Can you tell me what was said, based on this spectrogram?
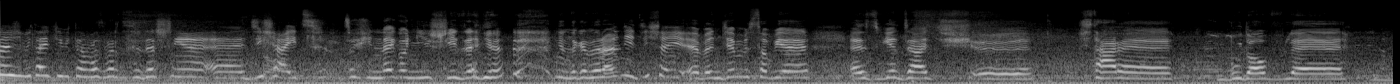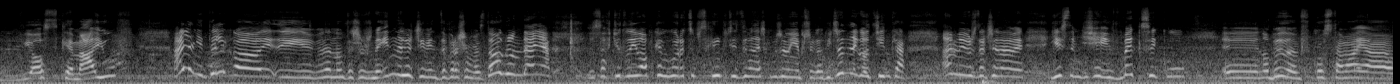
Cześć, witajcie, witam was bardzo serdecznie. E, dzisiaj coś innego niż jedzenie. Nie, no generalnie dzisiaj e, będziemy sobie e, zwiedzać stare budowle, wioskę Majów. Ale nie tylko, będą też różne inne rzeczy, więc zapraszam was do oglądania. Zostawcie tutaj łapkę w górę, subskrypcję z dzwoneczkiem, żeby nie przegapić żadnego odcinka. A my już zaczynamy. Jestem dzisiaj w Meksyku. No byłem w Costa Maya,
